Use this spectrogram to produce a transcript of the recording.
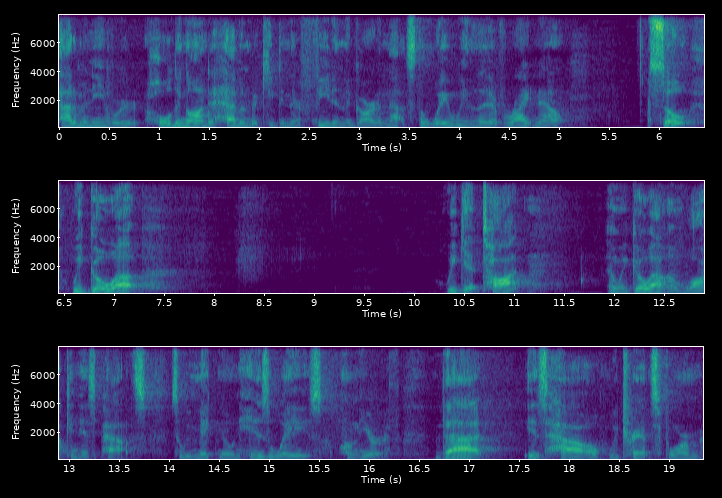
Adam and Eve were holding on to heaven but keeping their feet in the garden. That's the way we live right now so we go up, we get taught, and we go out and walk in his paths. So we make known his ways on the earth. That is how we transform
